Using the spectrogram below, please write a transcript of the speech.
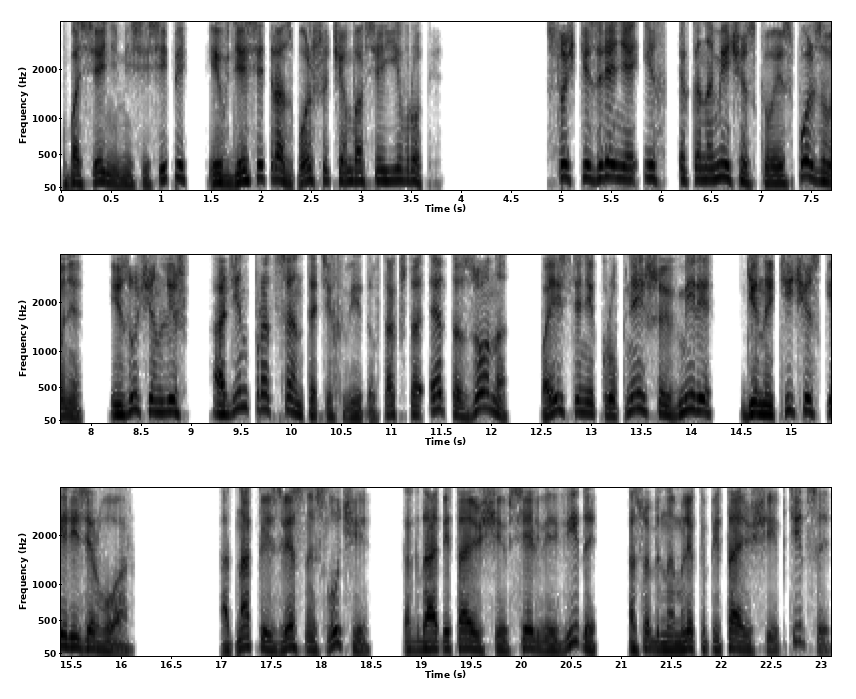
в бассейне Миссисипи и в 10 раз больше, чем во всей Европе. С точки зрения их экономического использования изучен лишь 1% этих видов, так что эта зона поистине крупнейший в мире генетический резервуар. Однако известны случаи, когда обитающие в сельве виды, особенно млекопитающие птицы,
